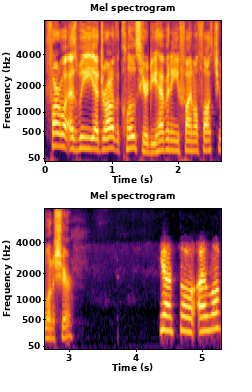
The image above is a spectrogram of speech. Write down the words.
Farwa, as we uh, draw to the close here, do you have any final thoughts you want to share? Yeah, so I love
